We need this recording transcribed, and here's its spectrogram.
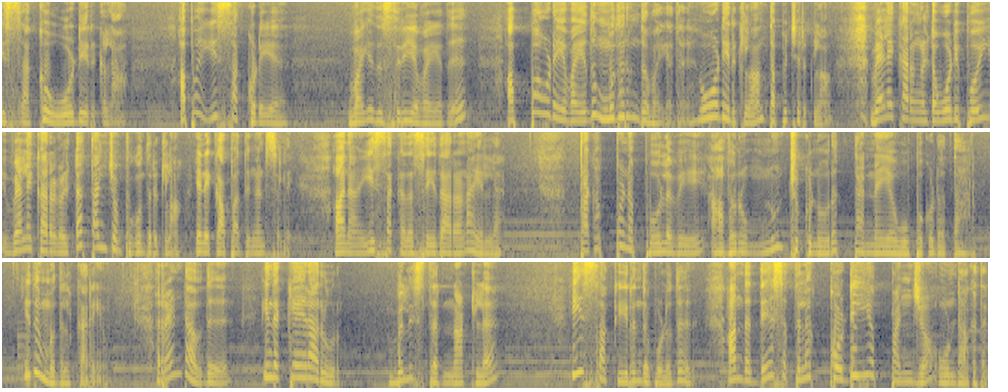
ஈசாக்கு ஓடி இருக்கலாம் அப்போ ஈசாக்குடைய வயது சிறிய வயது அப்பாவுடைய வயது முதிர்ந்த வயது. ஓடி இருக்கலாம் தப்பிச்சிருக்கலாம். வேலைக்காரங்கள்ட்ட ஓடி போய் வேலைக்காரர்கள்ட்ட தஞ்சம் புகுந்திருக்கலாம். என்னை காப்பாத்துங்கன்னு சொல்லி. ஆனால் ஈசா அதை செய்தாரானா? இல்லை. தகப்பனை போலவே அவரும் நூற்றுக்கு நூறு தன்னையை ஒப்பு கொடுத்தார் இது முதல் காரியம். ரெண்டாவது இந்த கேராரூர் பெலிஸ்தர் நாட்டில் ஈசாக்கு இருந்த பொழுது அந்த தேசத்தில் கொடிய பஞ்சம் உண்டாகுது.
